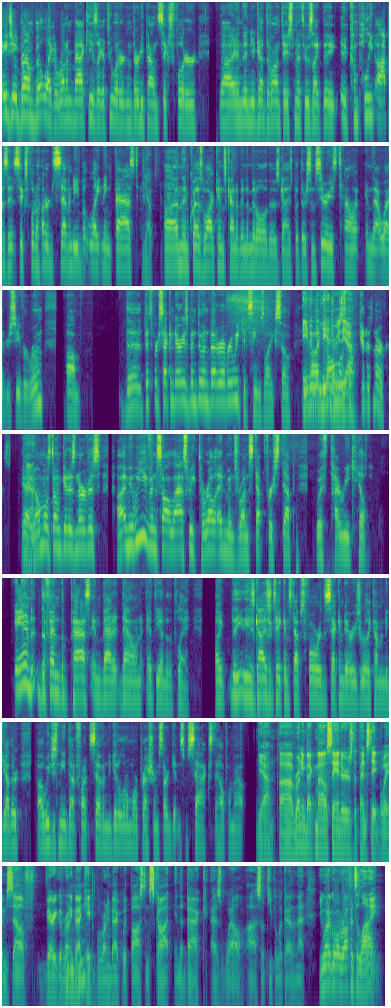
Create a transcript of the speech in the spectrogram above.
AJ Brown built like a running back. He's like a 230 pound six footer. Uh, and then you got DeVonta Smith, who's like the complete opposite, six foot, 170, but lightning fast. Yep. Uh, and then Quez Watkins kind of in the middle of those guys. But there's some serious talent in that wide receiver room. Um, the Pittsburgh secondary has been doing better every week. It seems like so. Even with uh, the injuries, yeah, get as nervous. Yeah, yeah, you almost don't get as nervous. Uh, I mean, we even saw last week Terrell Edmunds run step for step with Tyreek Hill and defend the pass and bat it down at the end of the play. Like the, these guys are taking steps forward. The secondary is really coming together. Uh, we just need that front seven to get a little more pressure and start getting some sacks to help them out. Yeah. Uh, running back Miles Sanders, the Penn State boy himself, very good running mm-hmm. back, capable running back with Boston Scott in the back as well. Uh, so keep a lookout on that. You want to go over offensive line?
